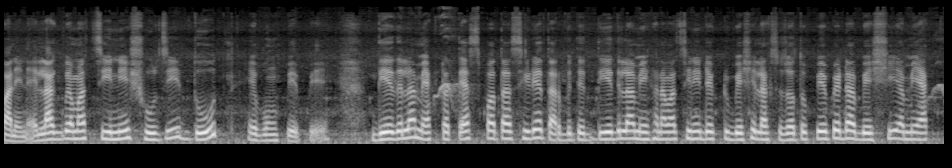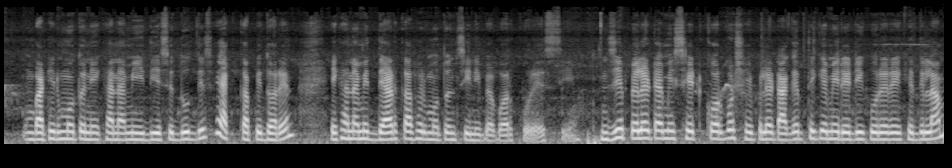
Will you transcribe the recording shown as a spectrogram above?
পানি নাই। লাগবে আমার চিনি, সুজি, দুধ এবং পেঁপে। দিয়ে দিলাম একটা তেজপাতা ছিঁড়ে, তার ভিতরে দিয়ে দিলাম, এখানে আমার চিনিটা একটু বেশি লাগছে, যত পেঁপেটা বেশি আমি এক বাটির মতন এখানে আমি দিয়েছি, দুধ দিয়েছি, এক কাপই ধরেন, এখানে আমি দেড় কাপের মতন চিনি ব্যবহার করেছি। যে প্লেট আমি সেট করব, সেই প্লেট আগের থেকে আমি রেডি করে রেখে দিলাম।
